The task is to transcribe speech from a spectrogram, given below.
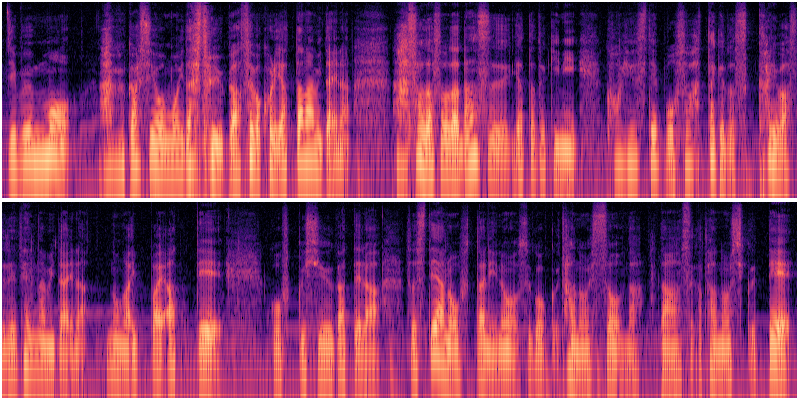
自分もあ昔を思い出すというかそういえばこれやったなみたいなあそうだそうだダンスやった時にこういうステップ教わったけどすっかり忘れてんなみたいなのがいっぱいあってこう復習がてらそしてあのお二人のすごく楽しそうなダンスが楽しくて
